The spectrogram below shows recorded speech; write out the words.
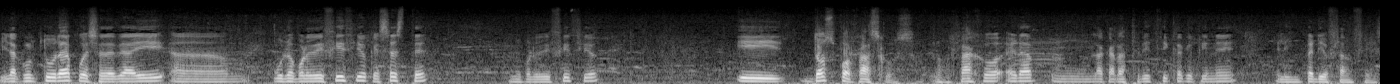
y la cultura pues se debe ahí a uno por edificio que es este uno por edificio y dos por rasgos los rasgos era mm, la característica que tiene el imperio francés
